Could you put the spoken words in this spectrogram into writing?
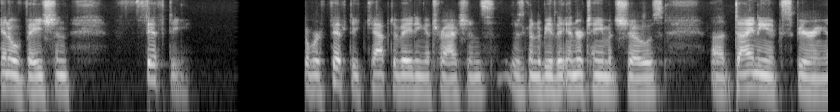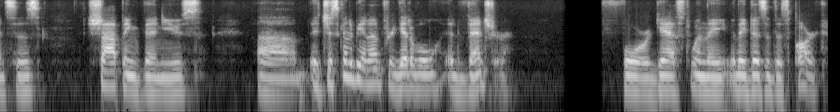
innovation 50 over 50 captivating attractions. There's going to be the entertainment shows, uh, dining experiences, shopping venues. Um, it's just going to be an unforgettable adventure for guests when they they visit this park.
